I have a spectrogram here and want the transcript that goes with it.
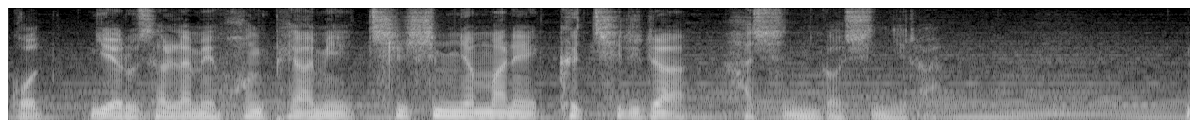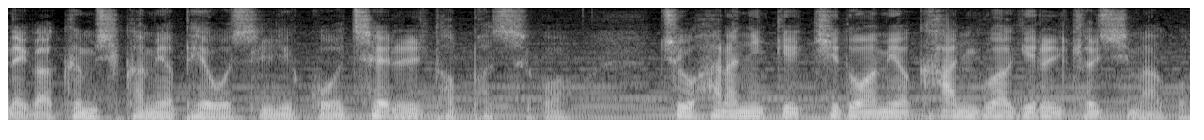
곧 예루살렘의 황폐함이 70년 만에 그치리라 하신 것이니라 내가 금식하며 베옷을 입고 죄를 덮어쓰고 주 하나님께 기도하며 간구하기를 결심하고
